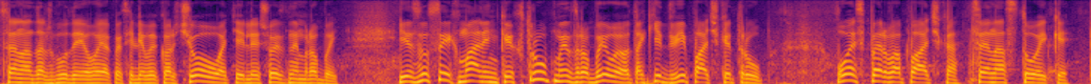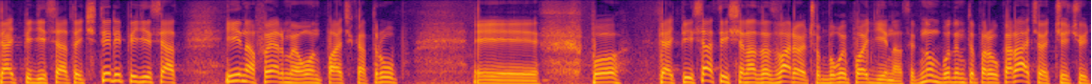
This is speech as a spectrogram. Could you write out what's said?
Це треба ж буде його якось або викорчовувати, або щось з ним робити. Із усіх маленьких труб ми зробили отакі дві пачки труб. Ось перша пачка, це настойки 5,50 і 4,50. І на фермі вон пачка труб і по 5,50 їх ще треба зварювати, щоб були по 11. Ну, будемо тепер укорачувати чуть-чуть,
